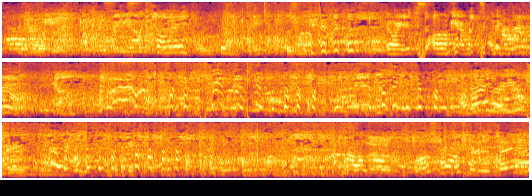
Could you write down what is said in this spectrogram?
Hi. Don't worry, you're just all on camera today. Hi, how are you? What's happening, man?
